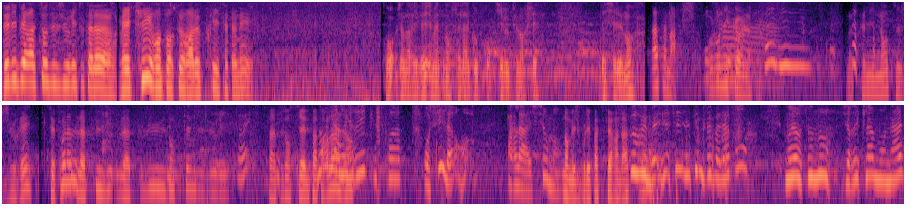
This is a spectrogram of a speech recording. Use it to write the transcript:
délibération du jury tout à l'heure. Mais qui remportera le prix cette année? Bon, je viens d'arriver et maintenant c'est la GoPro qui veut plus marcher. Décidément. Ah, ça marche. Bonjour Nicole. Salut Notre éminente jurée. C'est toi la, la plus, la plus ancienne du jury Oui. Enfin, la plus ancienne, pas Non, par l'âge. hein. Eric, je crois. Aussi, là, par l'âge, sûrement. Non, mais je voulais pas te faire un Oui, affront. oui, mais c'est- tu me fais pas d'affront. Moi, en ce moment, je réclame mon âge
